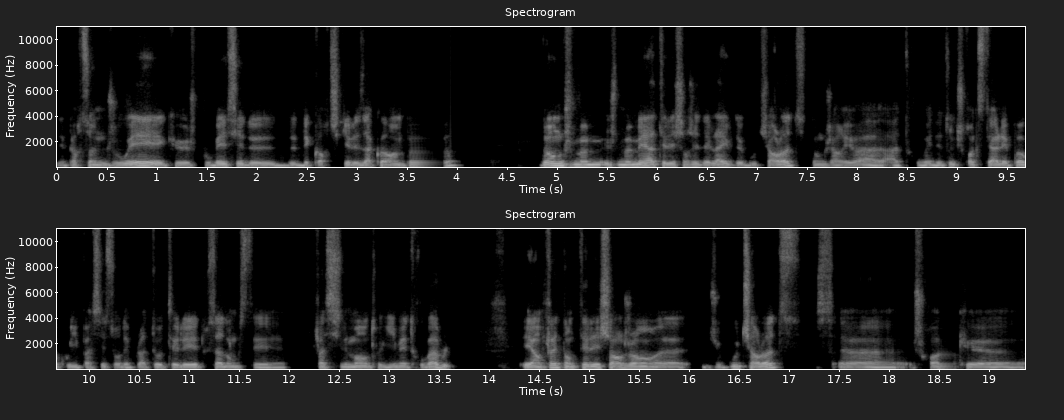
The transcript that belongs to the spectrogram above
les personnes jouer et que je pouvais essayer de, décortiquer les accords un peu. Donc, je me, je me mets à télécharger des lives de Good Charlotte. Donc, j'arrive à, à trouver des trucs. Je crois que c'était à l'époque où ils passaient sur des plateaux télé, tout ça. Donc, c'était facilement, entre guillemets, trouvable. Et en fait, en téléchargeant euh, du Good Charlotte, euh, je crois que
